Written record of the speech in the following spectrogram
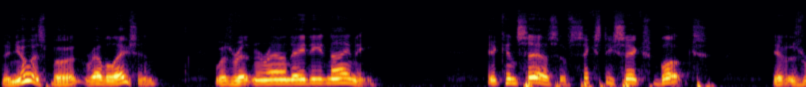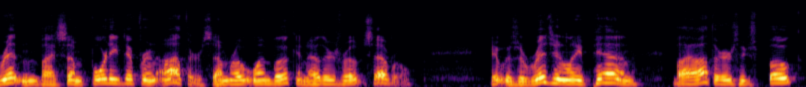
The newest book, Revelation, was written around AD 90. It consists of 66 books. It was written by some 40 different authors. Some wrote one book and others wrote several. It was originally penned by authors who spoke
